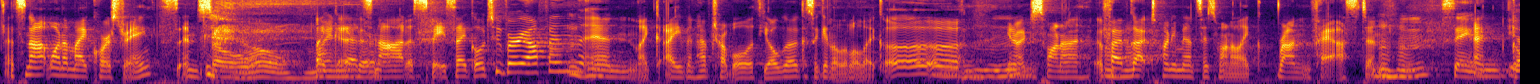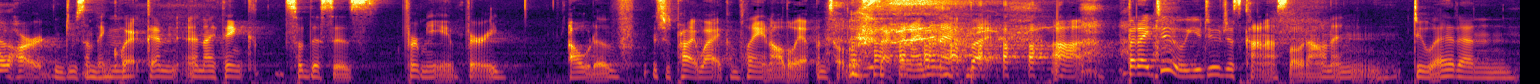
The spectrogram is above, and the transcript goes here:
That's not one of my core strengths, and so No, like that's not a space I go to very often. Mm-hmm. And like I even have trouble with yoga because I get a little like, uh, you know, I just want to. If I've mm-hmm. got 20 minutes, I just want to like run fast and Same. and go hard and do something quick. And and I think so. This is for me very out of which is probably why I complain all the way up until the second I'm in it. But um, but I do. You do just kind of slow down and do it, and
